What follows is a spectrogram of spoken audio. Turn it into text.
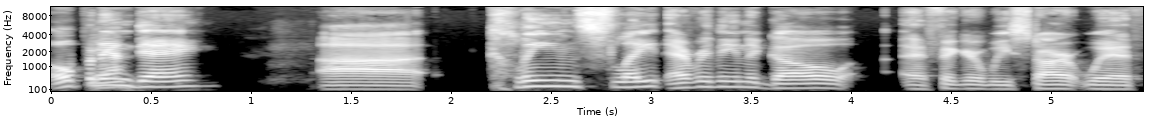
Opening yeah. day, uh, clean slate, everything to go. I figure we start with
